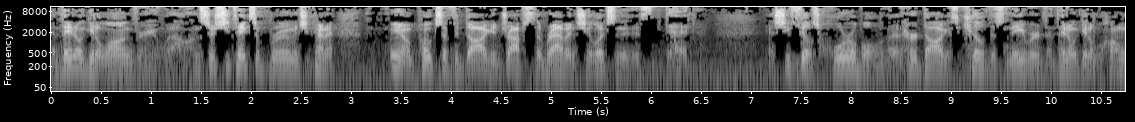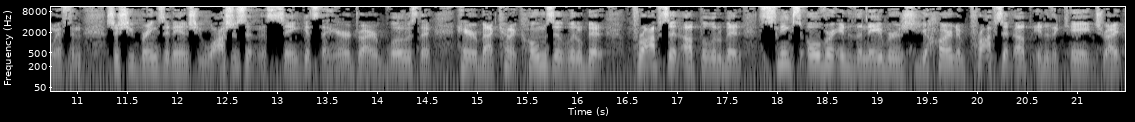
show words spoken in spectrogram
And they don't get along very well. And so she takes a broom and she kind of, you know, pokes at the dog and drops the rabbit and she looks and it's dead and she feels horrible that her dog has killed this neighbor that they don't get along with. And so she brings it in, she washes it in the sink, gets the hair dryer, blows the hair back, kind of combs it a little bit, props it up a little bit, sneaks over into the neighbor's yard and props it up into the cage, right?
